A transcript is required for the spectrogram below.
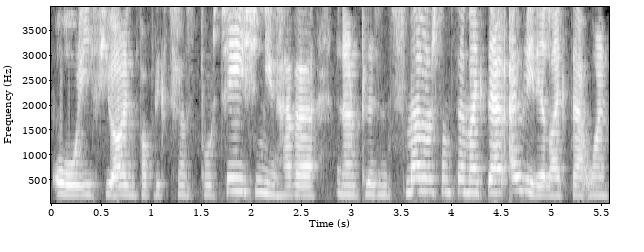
or if you are in public transportation you have a, an unpleasant smell or something like that. I really like that one.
